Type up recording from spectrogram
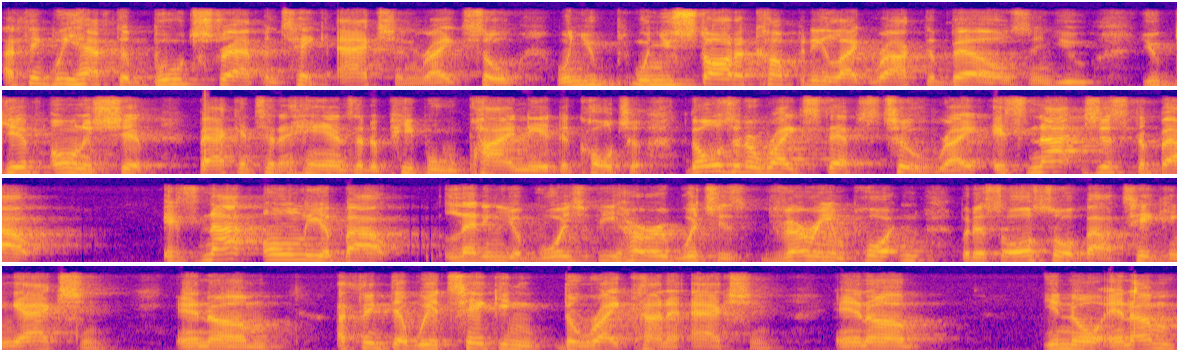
i think we have to bootstrap and take action right so when you when you start a company like rock the bells and you you give ownership back into the hands of the people who pioneered the culture those are the right steps too right it's not just about it's not only about letting your voice be heard which is very important but it's also about taking action. And um i think that we're taking the right kind of action. And um you know and i'm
